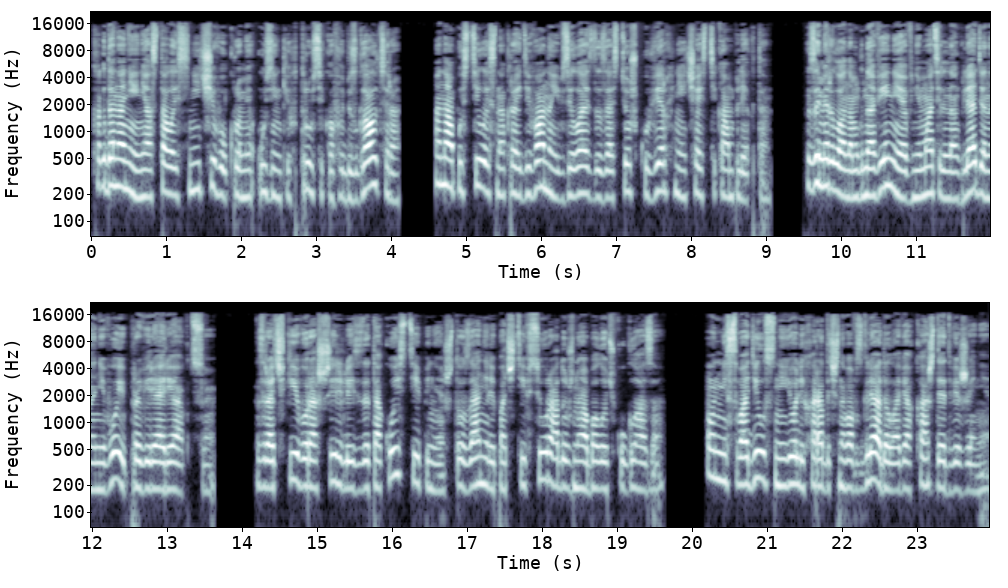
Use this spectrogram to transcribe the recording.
Когда на ней не осталось ничего, кроме узеньких трусиков и бюстгальтера, она опустилась на край дивана и взялась за застежку верхней части комплекта. Замерла на мгновение, внимательно глядя на него и проверяя реакцию. Зрачки его расширились до такой степени, что заняли почти всю радужную оболочку глаза. Он не сводил с нее лихорадочного взгляда, ловя каждое движение.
